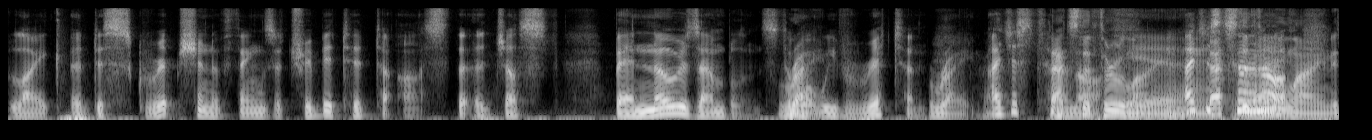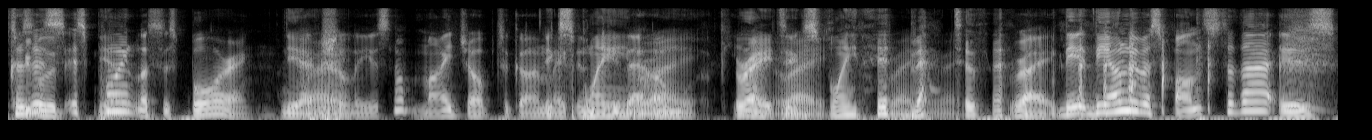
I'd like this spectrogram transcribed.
like a description of things attributed to us that are just bear no resemblance to Right. what we've written, right I just turn that's the through line Yeah. I just that's the turn through off, line because people it's who- it's yeah. pointless. It's boring. Yeah, right. actually, it's not my job to go and make Explain, them do their right. homework. you know? right to explain it Right, back right. to them right. The the only response to that is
